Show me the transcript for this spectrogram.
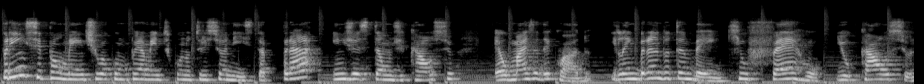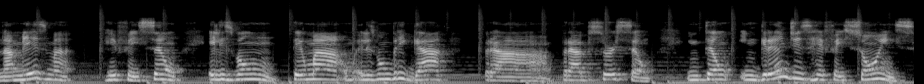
principalmente o acompanhamento com o nutricionista para ingestão de cálcio é o mais adequado. E lembrando também que o ferro e o cálcio na mesma refeição, eles vão ter uma, eles vão brigar para absorção. Então, em grandes refeições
